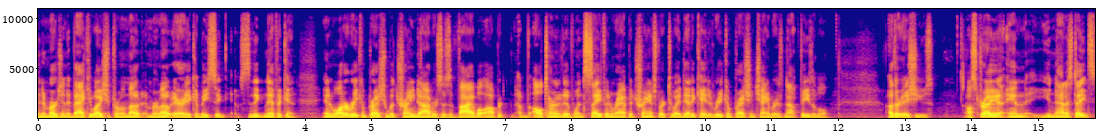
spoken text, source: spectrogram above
and emergent evacuation from a remote, area can be significant. In water recompression with trained divers is a viable alternative when safe and rapid transfer to a dedicated recompression chamber is not feasible. Other issues Australia and United States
